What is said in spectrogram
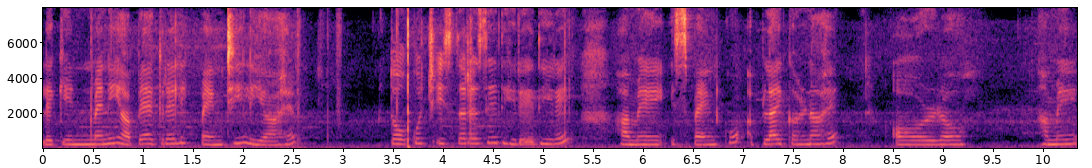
लेकिन मैंने यहाँ पे एक्रेलिक पेंट ही लिया है। तो कुछ इस तरह से धीरे धीरे हमें इस पेंट को अप्लाई करना है। और हमें,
